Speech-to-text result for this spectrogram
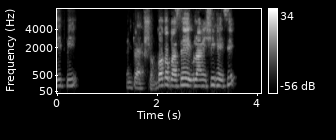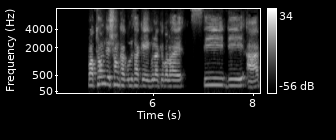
ডিপি ইন্টু একশো গত ক্লাসে এগুলো আমি শিখেছি। প্রথম যে সংখ্যাগুলো থাকে, এগুলাকে বলা হয় সিডিআর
